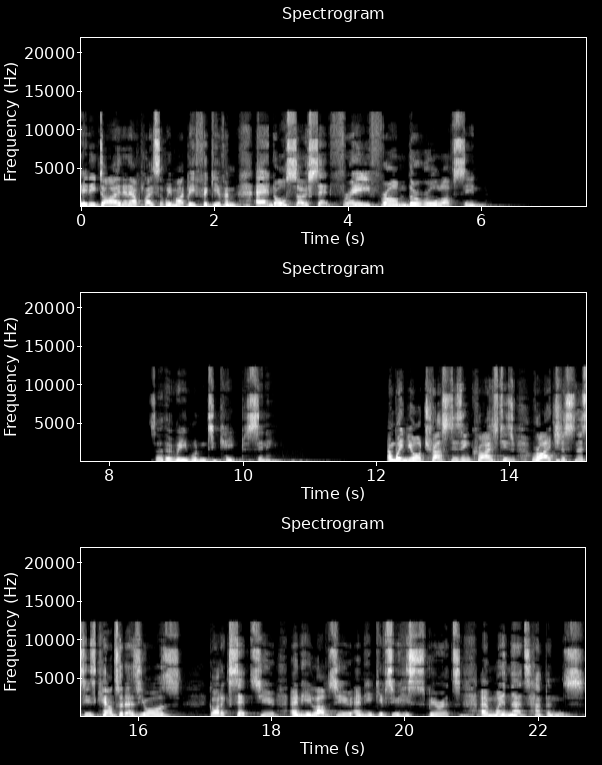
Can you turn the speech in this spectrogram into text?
And he died in our place that we might be forgiven and also set free from the rule of sin so that we wouldn't keep sinning. And when your trust is in Christ, his righteousness is counted as yours. God accepts you and he loves you and he gives you his spirit. And when that happens,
